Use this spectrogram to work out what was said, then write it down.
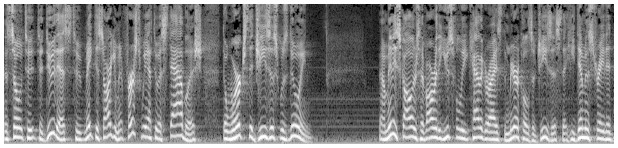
And so, to, to do this, to make this argument, first we have to establish the works that Jesus was doing. Now, many scholars have already usefully categorized the miracles of Jesus that he demonstrated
